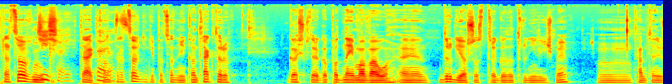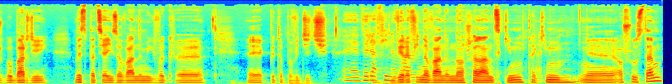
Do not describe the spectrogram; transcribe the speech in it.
pracownik. Dzisiaj, Tak, teraz. pracownik, nie pracownik, kontraktor, gość, którego podnajmował e, drugi oszust, którego zatrudniliśmy. Mm, Tamten już był bardziej wyspecjalizowanym i wy, e, e, jakby to powiedzieć, E, Wyrafinowany. wyrafinowanym, nonszalanckim takim e, oszustem.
